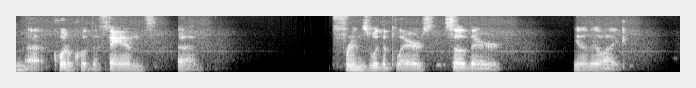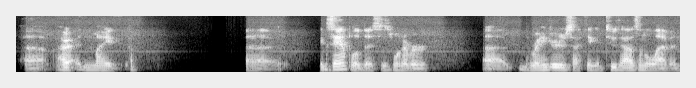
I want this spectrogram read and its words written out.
hmm. uh, quote unquote the fans uh, friends with the players, so they're you know, they're like, uh, my uh, example of this is whenever uh, the Rangers, I think in 2011,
